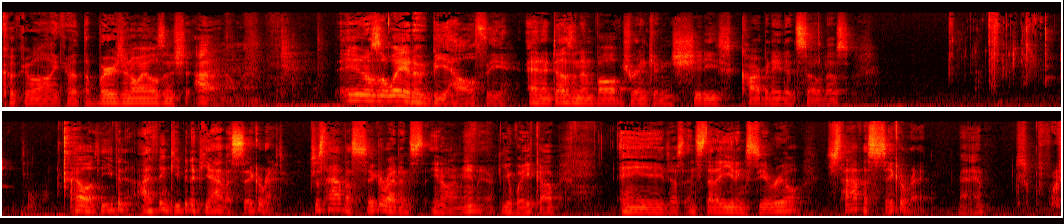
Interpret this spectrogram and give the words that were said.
Cook it like with the virgin oils and shit. I don't know. It was a way to be healthy, and it doesn't involve drinking shitty carbonated sodas. Hell, even I think even if you have a cigarette, just have a cigarette, and you know what I mean. If you wake up and you just instead of eating cereal, just have a cigarette, man.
